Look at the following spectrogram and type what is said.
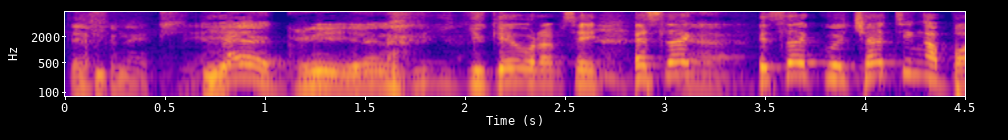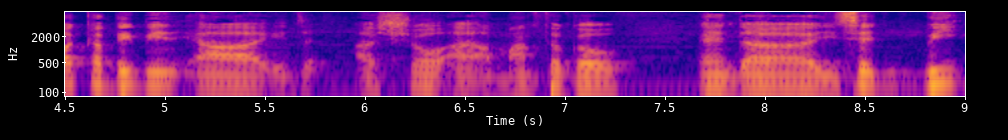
Definitely. Yeah. I agree. Yeah. You get what I'm saying? It's like Yeah. it's like we're chatting about Khabib uh, in a show uh, a month ago, and uh, he said we,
